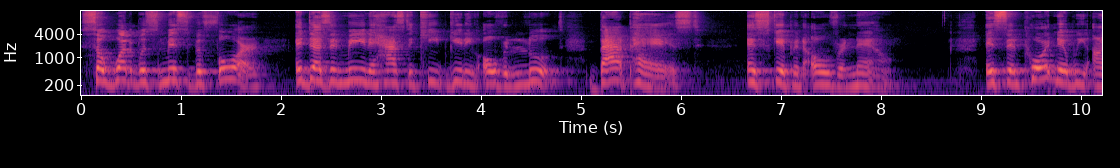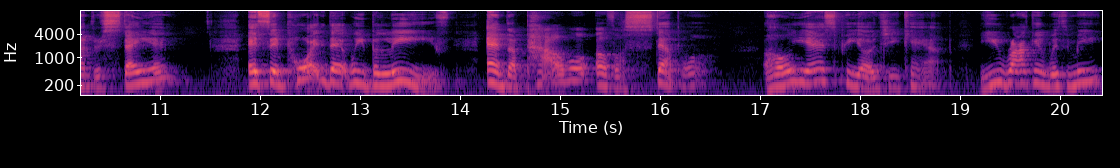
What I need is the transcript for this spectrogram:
So, what was missed before, it doesn't mean it has to keep getting overlooked, bypassed, and skipping over now. It's important that we understand. It's important that we believe and the power of a stepper. Oh, yes, POG camp. You rocking with me,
